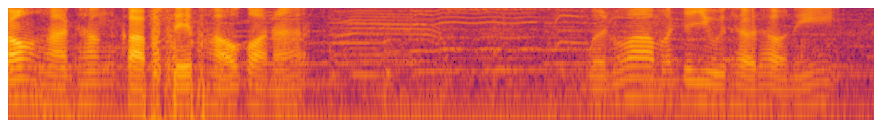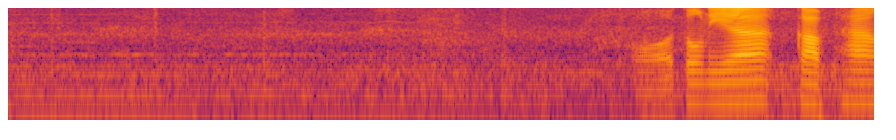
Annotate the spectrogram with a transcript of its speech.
ต้องหาทางกลับเซฟเฮาส์ก่อนนะฮะเหมือนว่ามันจะอยู่แถวๆนี้ อ๋อ ตรงนี้กลับทาง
